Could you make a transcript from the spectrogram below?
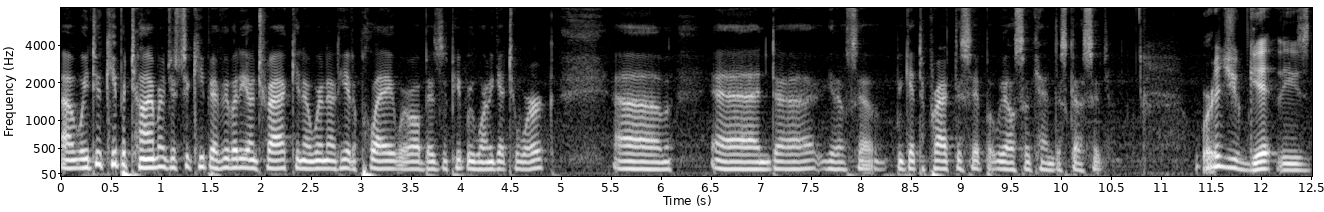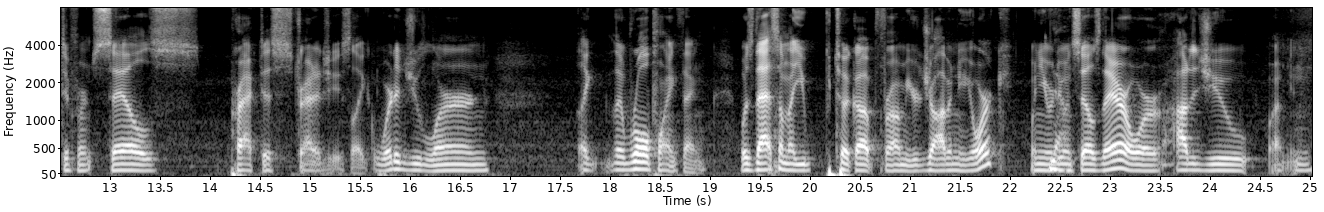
Uh, we do keep a timer just to keep everybody on track. You know, we're not here to play. We're all business people. We want to get to work. Um, and, uh, you know, so we get to practice it, but we also can discuss it. Where did you get these different sales practice strategies? Like, where did you learn, like the role playing thing? Was that something that you took up from your job in New York when you were No. doing sales there, or how did you? I mean,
